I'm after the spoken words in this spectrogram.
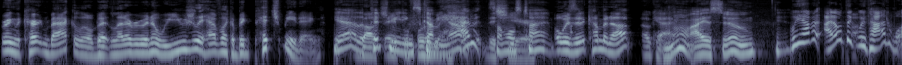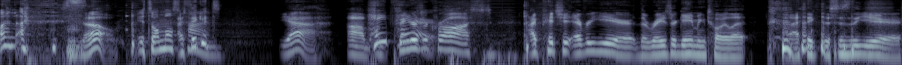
bring the curtain back a little bit and let everybody know we usually have like a big pitch meeting. Yeah, the pitch April meeting's Fool's, and we coming up. haven't It's this almost year. time. Oh, is it coming up? Okay. Oh, I assume. Yeah. We haven't. I don't think we've had one. No. It's almost I time. think it's yeah. Um, Hey, fingers are crossed I pitch it every year, the Razer gaming toilet. I think this is the year.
